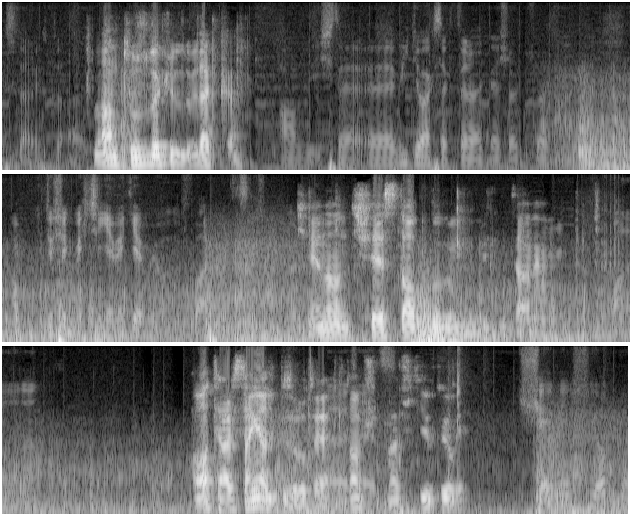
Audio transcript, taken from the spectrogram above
eskiler eskiler. Lan tuz döküldü bir dakika. Abi işte e, video aksakları arkadaşlar kusura bakmayın. Video çekmek için yemek yemiyor olur fark ettiyseniz bilmiyorum. Kenan chest atladım bir, bir tane. Bana ne lan? Aa tersten geldik biz rotaya. Evet, tamam evet. şu, ben şu alayım. Şey mevzusu yok mu?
